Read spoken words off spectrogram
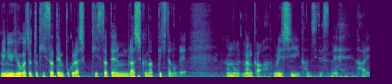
メニュー表がちょっと喫茶店っぽくらし、喫茶店らしくなってきたので、あの、なんか嬉しい感じですね。はい。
